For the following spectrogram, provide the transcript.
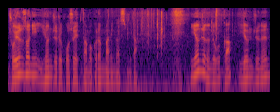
조윤선이 이현주를 고소했다 뭐 그런 말인 것 같습니다. 이현주는 누굴까? 이현주는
